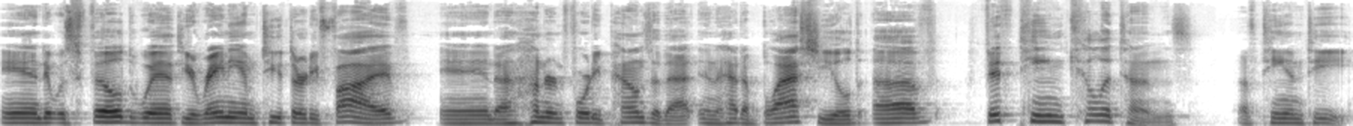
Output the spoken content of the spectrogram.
and it was filled with uranium 235 and 140 pounds of that, and it had a blast yield of 15 kilotons of TNT.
